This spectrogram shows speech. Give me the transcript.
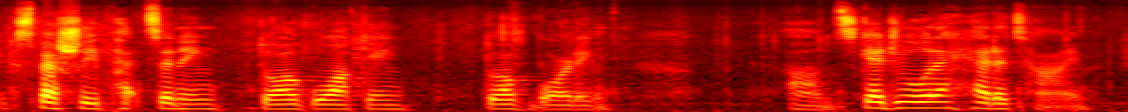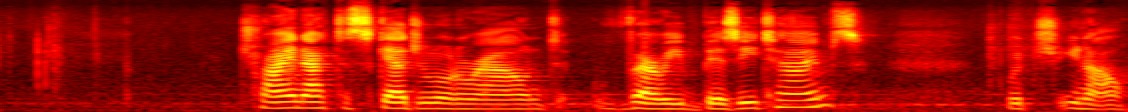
especially pet sitting, dog walking, dog boarding, um, schedule it ahead of time. Try not to schedule it around very busy times, which, you know,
